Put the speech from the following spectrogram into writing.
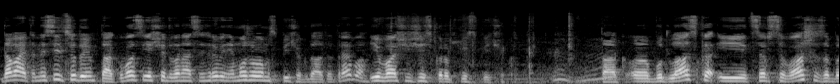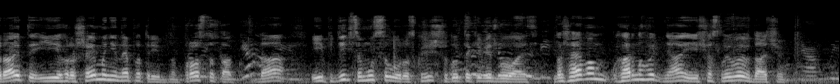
Давайте, несіть сюди. Так, у вас є ще 12 гривень. Я можу вам спічок дати. Треба? І ваші 6 коробків спічок. Так, е, будь ласка, і це все ваше, забирайте, і грошей мені не потрібно. Просто так. Да. І підіть цьому селу, розкажіть, що тут таке відбувається. Бажаю вам гарного дня і щасливої вдачі. Дякую.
